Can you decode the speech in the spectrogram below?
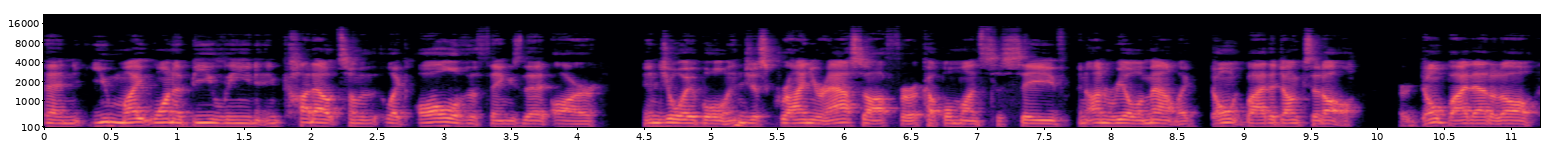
then you might want to be lean and cut out some of like all of the things that are enjoyable and just grind your ass off for a couple months to save an unreal amount. Like, don't buy the dunks at all, or don't buy that at all.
